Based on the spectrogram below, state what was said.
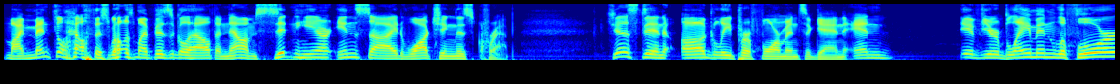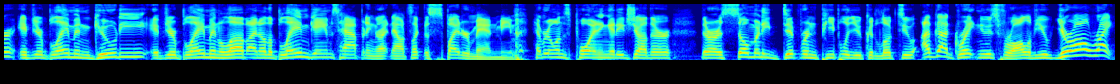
my mental health as well as my physical health, and now I'm sitting here inside watching this crap. Just an ugly performance again. And if you're blaming LaFleur, if you're blaming Gutey, if you're blaming Love, I know the blame game's happening right now. It's like the Spider Man meme. Everyone's pointing at each other. There are so many different people you could look to. I've got great news for all of you. You're all right.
